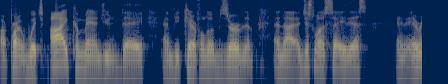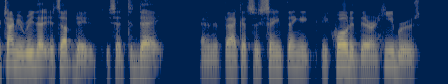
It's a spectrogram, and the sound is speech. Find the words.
are pardon, which I command you today, and be careful to observe them. And I just want to say this, and every time you read that, it's updated. He said today, and in fact, it's the same thing he, he quoted there in Hebrews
